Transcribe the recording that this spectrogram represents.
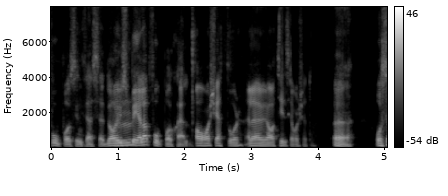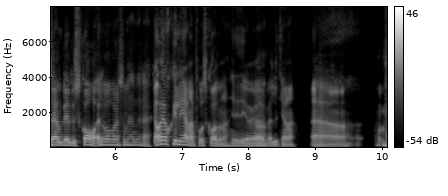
fotbollsintresse. Du har ju Mm. spelat fotboll själv. Ja, 21 år. Eller ja, tills jag var 21 år. Eh, och sen blev du skadad. Eller vad var det som hände där? Ja, jag skyller gärna på skadorna. Det gör jag Ja. väldigt gärna. Eh,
